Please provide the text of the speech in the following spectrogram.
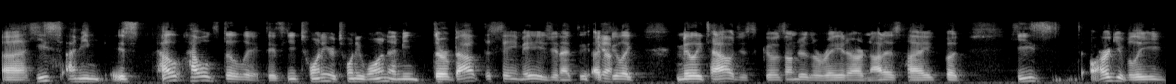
uh, he's. I mean, is how how old's De Ligt? Is he twenty or twenty one? I mean, they're about the same age, and I think I yeah. feel like Militao just goes under the radar, not as hype, but he's arguably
